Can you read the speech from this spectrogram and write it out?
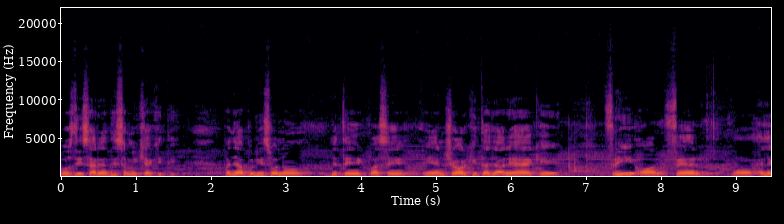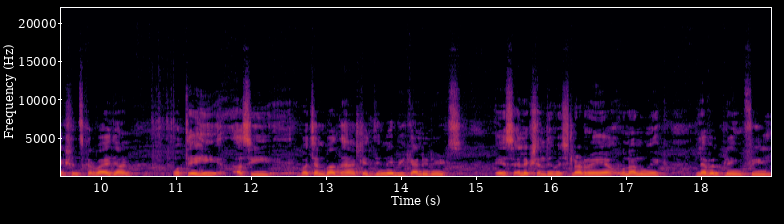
ਉਸ ਦੀ ਸਾਰਿਆਂ ਦੀ ਸਮੀਖਿਆ ਕੀਤੀ। ਪੰਜਾਬ ਪੁਲਿਸ ਵੱਲੋਂ ਜਿੱਥੇ ਇੱਕ ਪਾਸੇ ਇਹ ਇਨਸ਼ੋਰ ਕੀਤਾ ਜਾ ਰਿਹਾ ਹੈ ਕਿ ਫ੍ਰੀ ਔਰ ਫੇਅਰ ਇਲੈਕਸ਼ਨਸ ਕਰਵਾਏ ਜਾਣ, ਉੱਥੇ ਹੀ ਅਸੀਂ ਵਚਨਬੱਧ ਹਾਂ ਕਿ ਜਿੰਨੇ ਵੀ ਕੈਂਡੀਡੇਟਸ ਇਸ ਇਲੈਕਸ਼ਨ ਦੇ ਵਿੱਚ ਲੜ ਰਹੇ ਆ ਉਹਨਾਂ ਨੂੰ ਇੱਕ ਲੈਵਲ ਪਲੇਇੰਗ ਫੀਲਡ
